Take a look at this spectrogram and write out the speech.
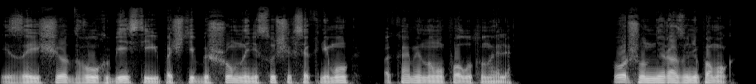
из-за еще двух бестий, почти бесшумно несущихся к нему по каменному полу туннеля. Коршун ни разу не помог,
